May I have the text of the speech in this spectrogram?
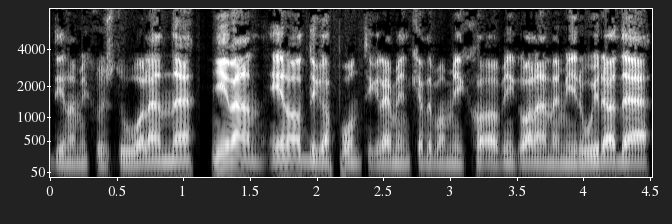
dinamikus duó lenne. Nyilván én addig a pontig reménykedem, amíg, amíg alá nem ír újra, de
